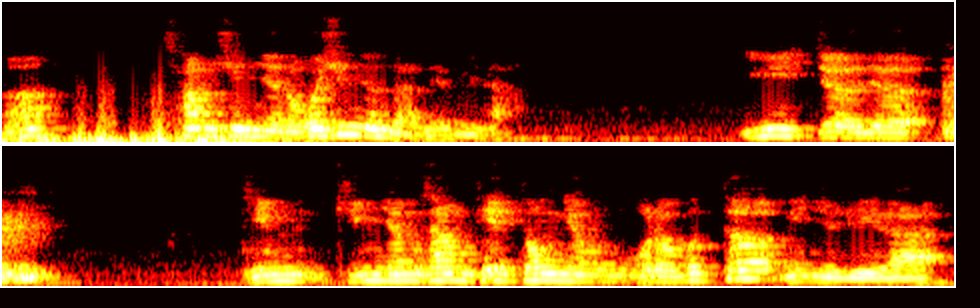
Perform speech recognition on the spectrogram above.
어? 30년, 50년도 안 됩니다. 이, 저, 저, 김, 김영삼 대통령으로부터 민주주의가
